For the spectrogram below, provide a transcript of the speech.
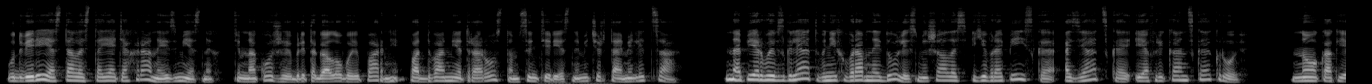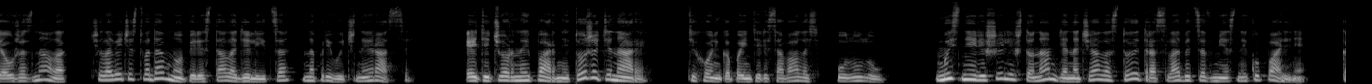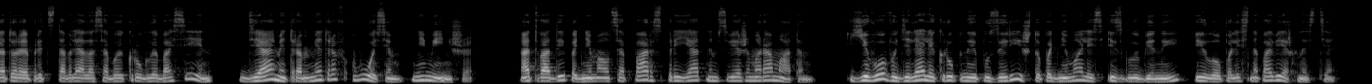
У дверей осталась стоять охрана из местных, темнокожие бритоголовые парни под два метра ростом с интересными чертами лица. На первый взгляд в них в равной доле смешалась европейская, азиатская и африканская кровь. Но, как я уже знала, человечество давно перестало делиться на привычные расы. «Эти черные парни тоже тенары?» – тихонько поинтересовалась у Лулу. Мы с ней решили, что нам для начала стоит расслабиться в местной купальне, которая представляла собой круглый бассейн диаметром метров восемь, не меньше. От воды поднимался пар с приятным свежим ароматом. Его выделяли крупные пузыри, что поднимались из глубины и лопались на поверхности.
